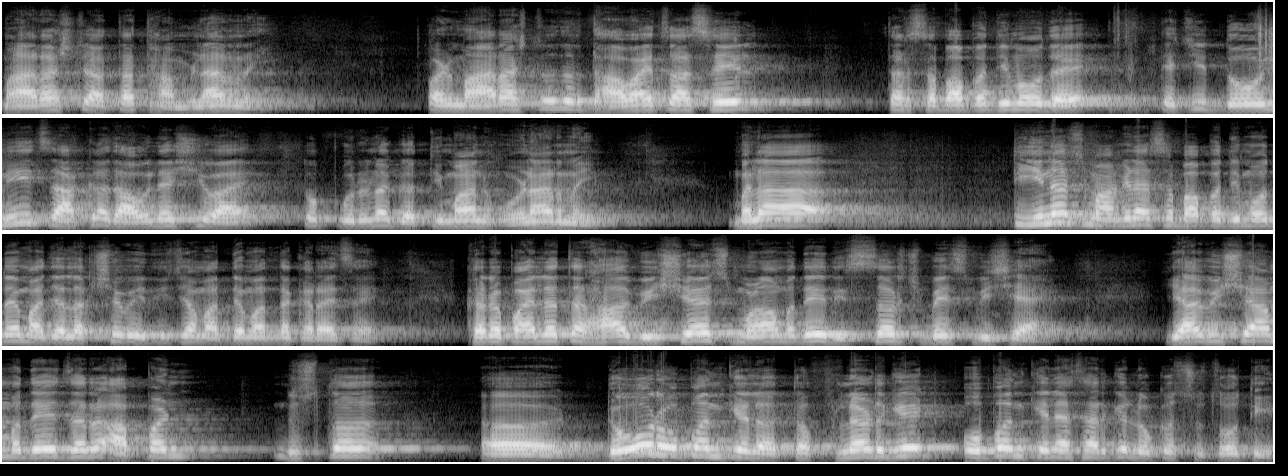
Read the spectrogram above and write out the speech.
महाराष्ट्र आता थांबणार नाही. पण महाराष्ट्र जर धावायचा असेल तर सभापती महोदय त्याची दोन्ही चाकं धावल्याशिवाय तो पूर्ण गतिमान होणार नाही. मला तीनच मागण्या सभापती महोदय माझ्या लक्षवेधीच्या माध्यमातून करायचं आहे खरं पाहिलं तर हा विषयच मुळामध्ये रिसर्च बेस्ड विषय आहे. या विषयामध्ये जर आपण नुसतं डोअर ओपन केलं तर फ्लड गेट ओपन केल्यासारखे लोक सुचवतील.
